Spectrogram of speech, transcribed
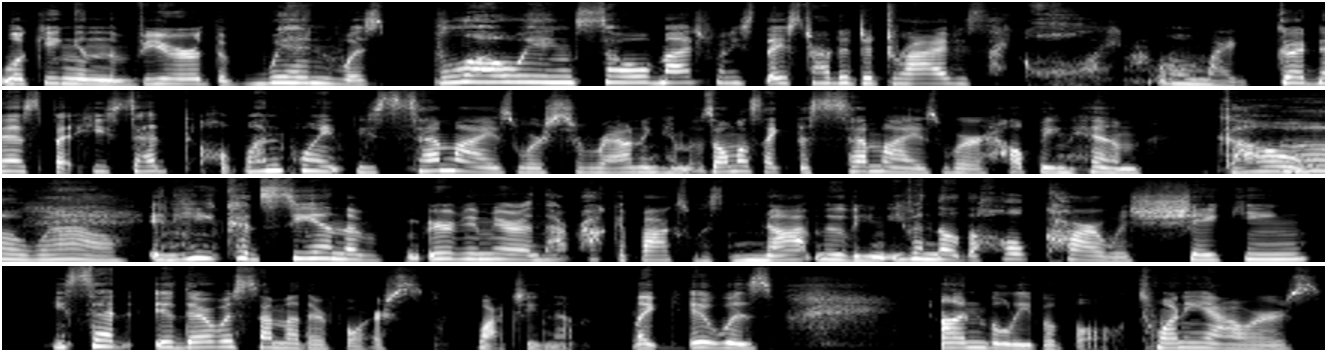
looking in the view. The wind was blowing so much when he, they started to drive. He's like, holy, oh my goodness. But he said at one point, these semis were surrounding him. It was almost like the semis were helping him go. Oh, wow. And he could see in the rearview mirror, and that rocket box was not moving, even though the whole car was shaking. He said there was some other force watching them. Like mm. it was unbelievable. 20 hours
